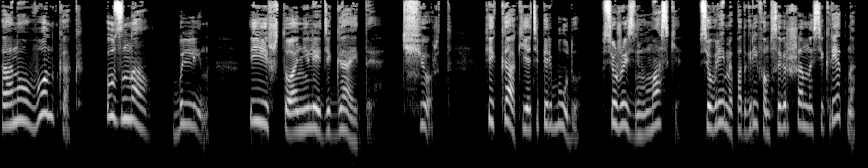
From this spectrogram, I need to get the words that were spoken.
а оно вон как. Узнал, блин. И что они леди Гайды? Черт. И как я теперь буду? Всю жизнь в маске? Все время под грифом «совершенно секретно»?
